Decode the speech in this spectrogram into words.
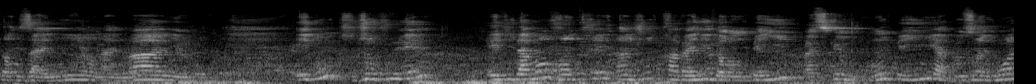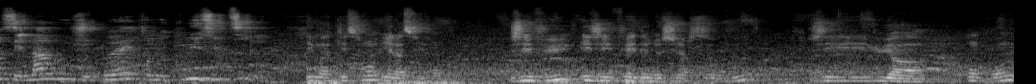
Tanzanie, en Allemagne. Et donc, je voulais évidemment rentrer un jour travailler dans mon pays parce que mon pays a besoin de moi, c'est là où je peux être le plus utile. Et ma question est la suivante. J'ai vu et j'ai fait des recherches sur vous. J'ai eu à comprendre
